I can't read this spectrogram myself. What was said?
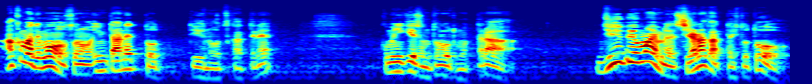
あくまでもそのインターネットっていうのを使ってねコミュニケーション取ろうと思ったら10秒前まで知らなかった人と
